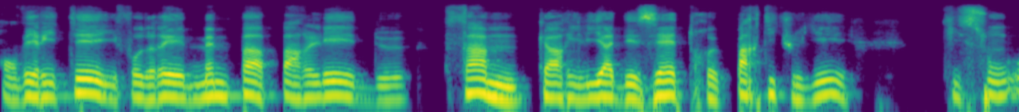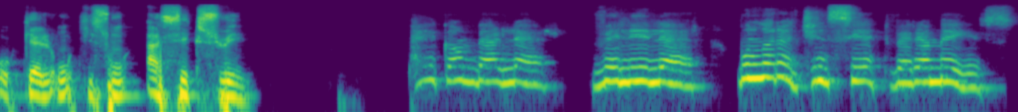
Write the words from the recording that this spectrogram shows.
En vérité, il faudrait même pas parler de femmes, car il y a des êtres particuliers qui sont auxquels on- qui sont asexués. Peygamberler, veliler, Bunlara cinsiyet veremeyiz.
